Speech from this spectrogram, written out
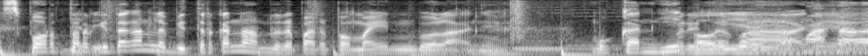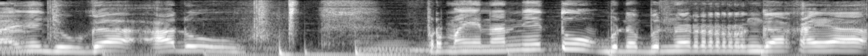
Supporter kita kan lebih terkenal daripada pemain bolanya. Bukan gitu, Oh, iya, iya. masalahnya juga, aduh, permainannya itu bener-bener nggak kayak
